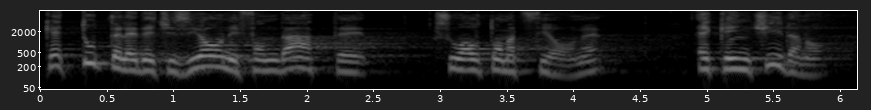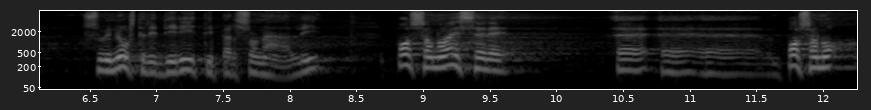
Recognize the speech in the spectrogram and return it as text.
che tutte le decisioni fondate su automazione e che incidano sui nostri diritti personali possano essere, eh, eh, possano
